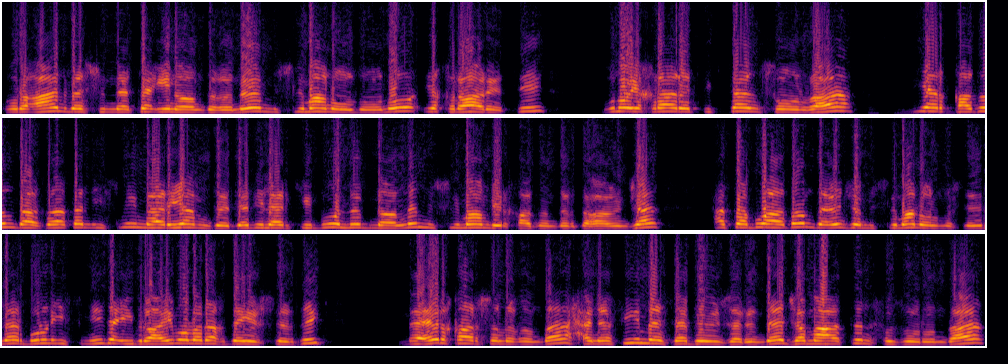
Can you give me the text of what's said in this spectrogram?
Kur'an ve sünnete inandığını, Müslüman olduğunu ikrar etti. Bunu ikrar ettikten sonra diğer kadın da zaten ismi Meryem'di. Dediler ki bu Lübnanlı Müslüman bir kadındır daha önce. Hatta bu adam da önce Müslüman olmuş dediler. Bunun ismini de İbrahim olarak değiştirdik. Mehir karşılığında Hanefi mezhebi üzerinde cemaatin huzurunda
